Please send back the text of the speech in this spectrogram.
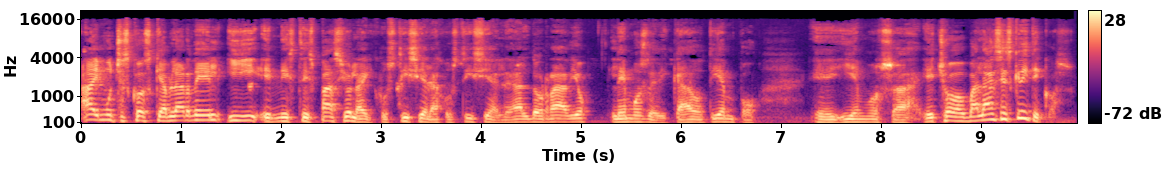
hay muchas cosas que hablar de él y en este espacio, la injusticia, la justicia, el Heraldo Radio, le hemos dedicado tiempo eh, y hemos uh, hecho balances críticos.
